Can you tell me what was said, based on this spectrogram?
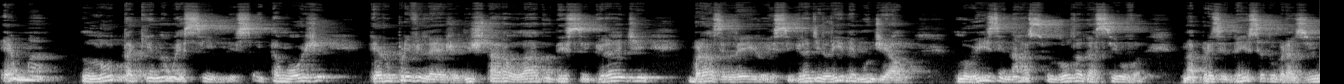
É uma luta que não é simples. Então, hoje, ter o privilégio de estar ao lado desse grande brasileiro, esse grande líder mundial, Luiz Inácio Lula da Silva, na presidência do Brasil,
